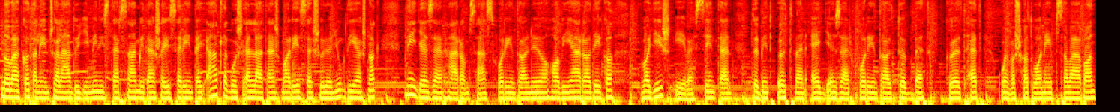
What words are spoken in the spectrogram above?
Novák Katalin családügyi miniszter számításai szerint egy átlagos ellátásban részesülő nyugdíjasnak 4300 forinttal nő a havi járadéka, vagyis éves szinten több mint 51 ezer forinttal többet költhet, olvasható a népszavában.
